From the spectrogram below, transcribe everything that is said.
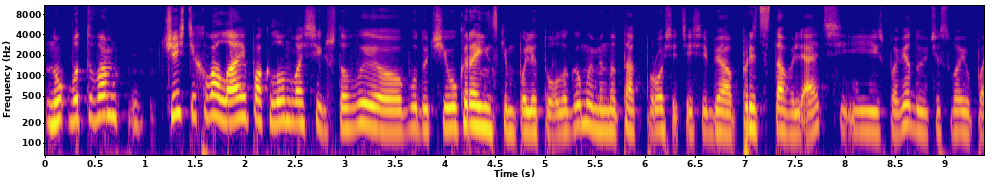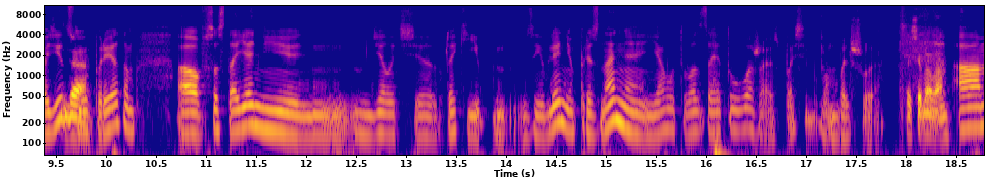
Ну, вот вам честь и хвала и поклон, Василь, что вы, э, будучи украинским политологом, именно так просите себя представлять и исповедуете свою позицию, да. при этом а, в состоянии делать э, такие заявления, признания. Я вот вас за это уважаю. Спасибо вам большое. Спасибо вам. А,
